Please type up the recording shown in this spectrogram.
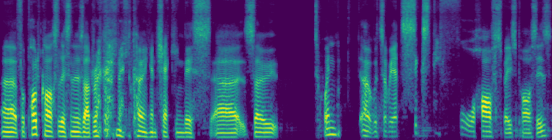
Uh, for podcast listeners, I'd recommend going and checking this. Uh, so 20, uh, so we had 64 half space passes,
